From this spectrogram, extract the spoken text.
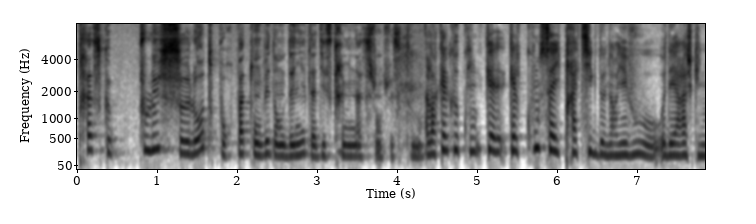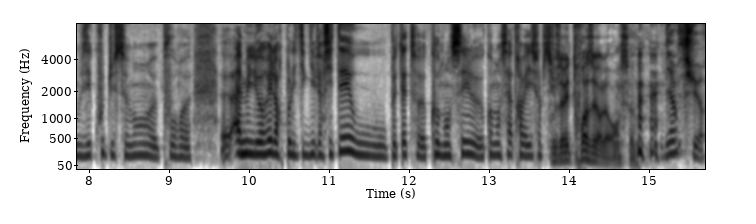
presque plus l'autre pour pas tomber dans le déni de la discrimination, justement. Alors, quelques quels, conseils pratiques donneriez-vous aux, DRH qui nous écoutent, justement, euh, pour euh, euh, améliorer leur politique diversité ou peut-être commencer, commencer à travailler sur le sujet? Vous avez trois heures, Laurence. Bien sûr.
